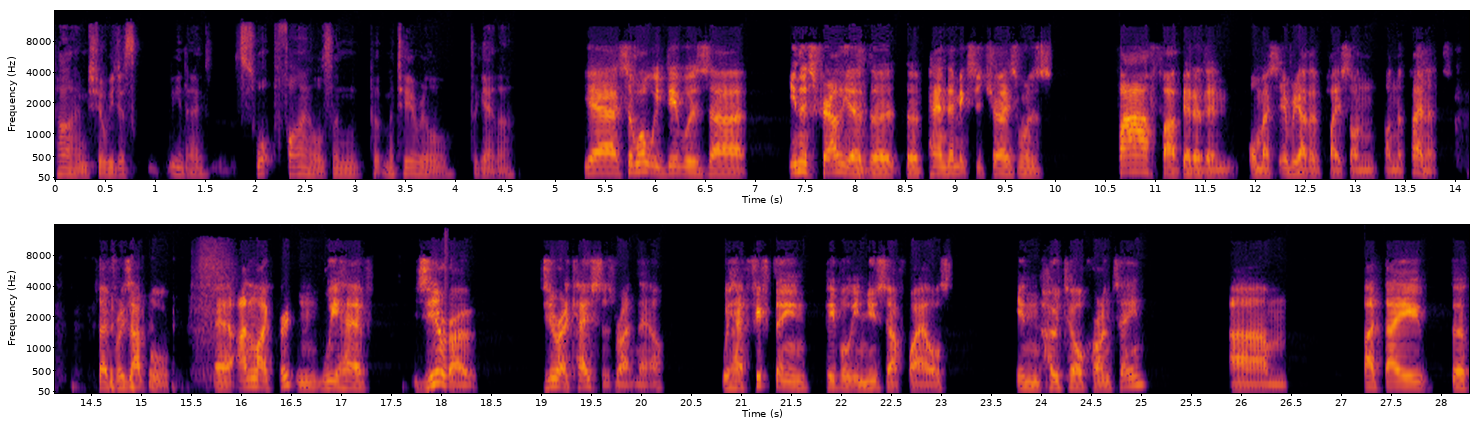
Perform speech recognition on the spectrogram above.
time. Shall we just, you know, swap files and put material together? Yeah, so what we did was uh, in Australia, the the pandemic situation was far far better than almost every other place on on the planet. So, for example, uh, unlike Britain, we have zero zero cases right now. We have 15 people in New South Wales in hotel quarantine, um, but they the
